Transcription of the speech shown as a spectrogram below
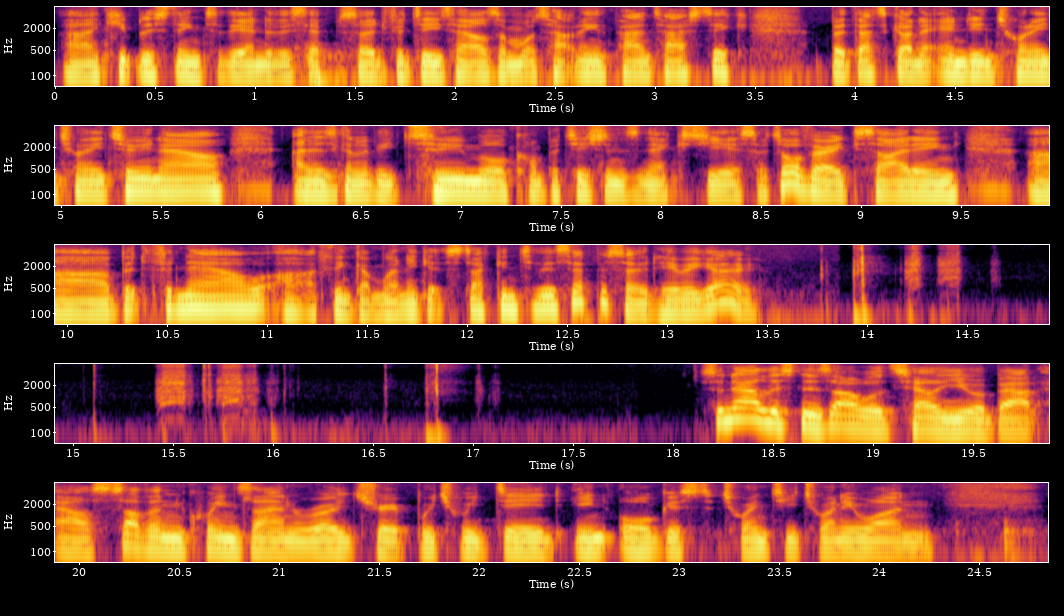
Uh, keep listening to the end of this episode for details on what's happening with Fantastic. But that's going to end in 2022 now, and there's going to be two more competitions next year. So it's all very exciting. Uh, but for now, I think I'm going to get stuck into this episode. Here we go. So, now, listeners, I will tell you about our southern Queensland road trip, which we did in August 2021.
